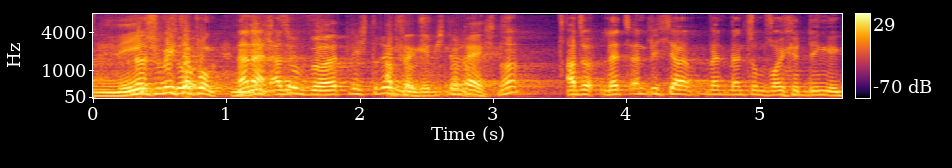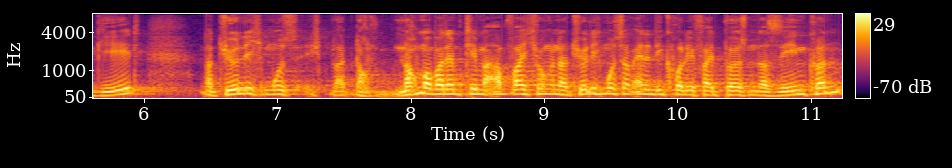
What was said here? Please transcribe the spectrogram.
Nicht das ist für mich so, der Punkt. Nein, nein, also so wörtlich drin, absolut, da gebe ich dir genau, recht. Ne? Also letztendlich ja, wenn es um solche Dinge geht, natürlich muss, ich bleibe noch, noch mal bei dem Thema Abweichungen, natürlich muss am Ende die Qualified Person das sehen können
